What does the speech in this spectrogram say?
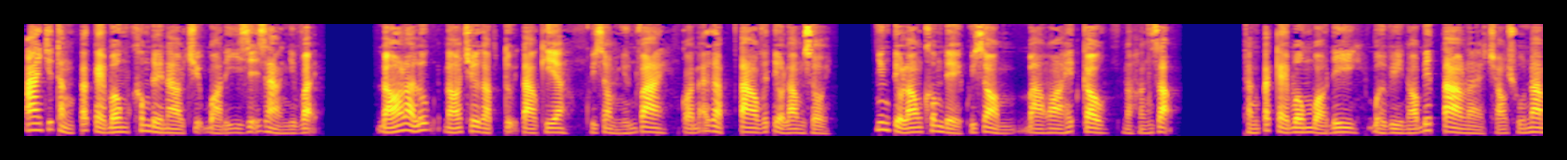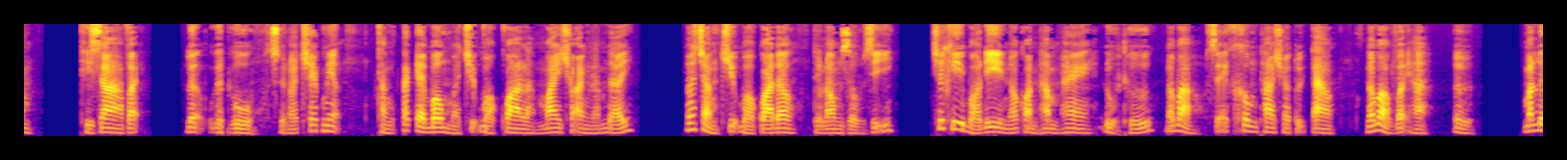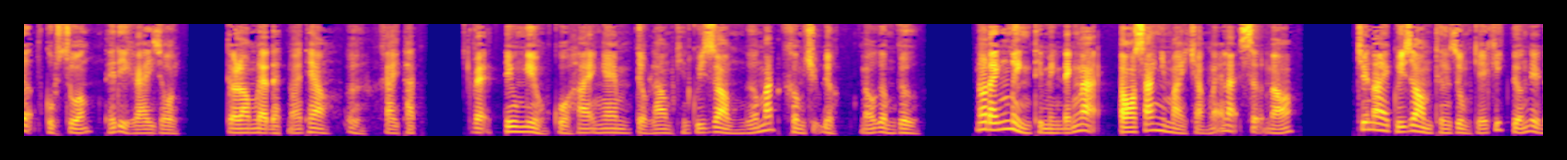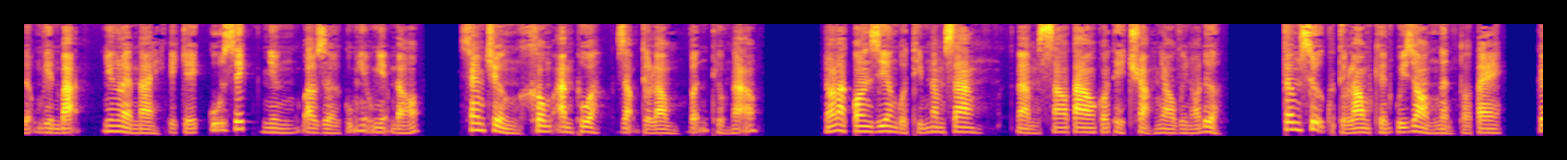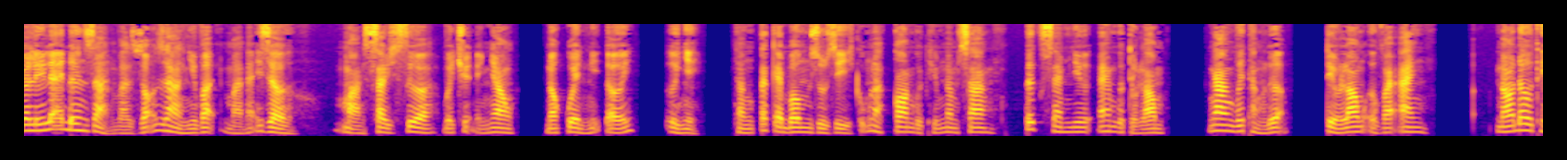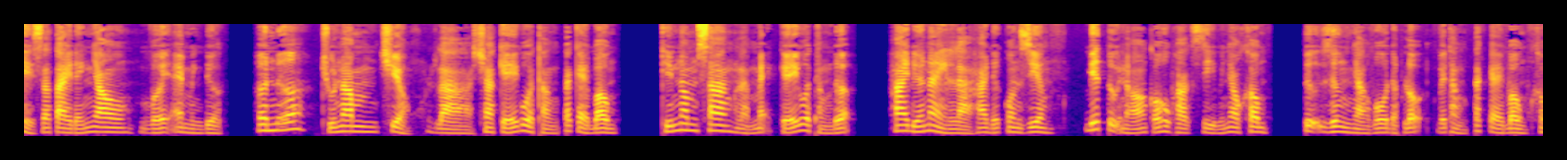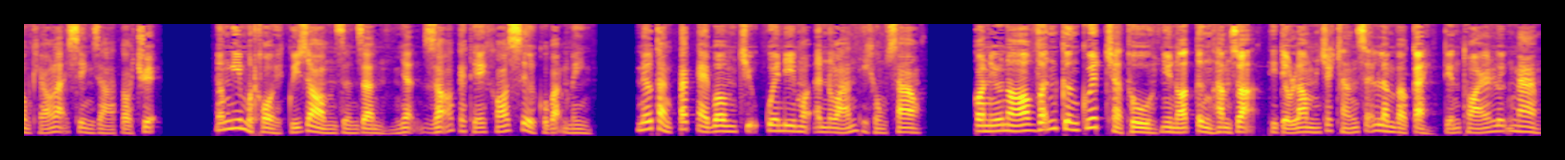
Ai chứ thằng tắc kè bông không đời nào chịu bỏ đi dễ dàng như vậy. Đó là lúc nó chưa gặp tụi tao kia, quý giòm nhún vai, còn đã gặp tao với Tiểu Long rồi. Nhưng Tiểu Long không để quý giòm bà hoa hết câu, nó hắng giọng. Thằng tắc kè bông bỏ đi bởi vì nó biết tao là cháu chú Năm. Thì ra vậy. Lượm gật gù rồi nó chép miệng. Thằng tắc kè bông mà chịu bỏ qua là may cho anh lắm đấy. Nó chẳng chịu bỏ qua đâu, Tiểu Long giàu dĩ. Trước khi bỏ đi nó còn hăm he, đủ thứ. Nó bảo sẽ không tha cho tụi tao. Nó bảo vậy hả? Ừ. Mắt lượm cụp xuống, thế thì gai rồi. Tiểu Long lại đặt nói theo. Ừ, gai thật. Vẻ tiêu nghỉu của hai anh em Tiểu Long khiến Quý Giòm ngứa mắt không chịu được, nó gầm gừ. Nó đánh mình thì mình đánh lại, to xác như mày chẳng lẽ lại sợ nó. Trước nay Quý Giòm thường dùng kế khích tướng để động viên bạn, nhưng lần này cái kế cũ dích nhưng bao giờ cũng hiệu nghiệm đó. Xem chừng không ăn thua, giọng Tiểu Long vẫn thiểu não. Nó là con riêng của thím Năm Sang, làm sao tao có thể choảng nhau với nó được. Tâm sự của Tiểu Long khiến Quý Giòm ngẩn to te. Cái lý lẽ đơn giản và rõ ràng như vậy mà nãy giờ mà say xưa với chuyện đánh nhau, nó quên nghĩ tới. Ừ nhỉ, thằng Tắc Kè Bông dù gì cũng là con của thím Năm Sang, tức xem như em của Tiểu Long, ngang với thằng Lượng. Tiểu Long ở vai anh, nó đâu thể ra tay đánh nhau với em mình được. Hơn nữa, chú Năm Triểu là cha kế của thằng Tắc Kè Bông, thím Năm Sang là mẹ kế của thằng Lượng. Hai đứa này là hai đứa con riêng, biết tụi nó có hục hạc gì với nhau không, tự dưng nhào vô đập lộn với thằng Tắc Kè Bông không khéo lại sinh ra to chuyện. Ngẫm nghĩ một hồi, quý giòm dần dần nhận rõ cái thế khó xử của bạn mình. Nếu thằng Tắc kè Bông chịu quên đi mọi ân oán thì không sao. Còn nếu nó vẫn cương quyết trả thù như nó từng ham dọa thì Tiểu Long chắc chắn sẽ lâm vào cảnh tiến thoái lưỡng nan.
